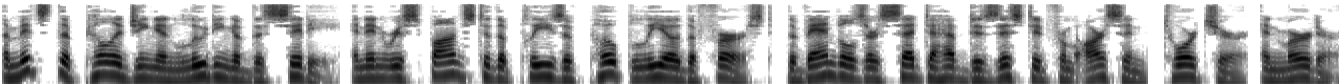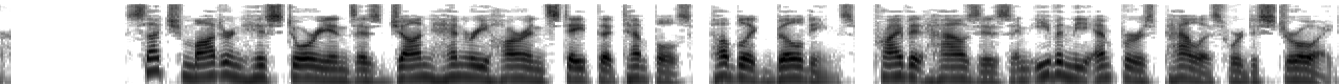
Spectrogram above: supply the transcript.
Amidst the pillaging and looting of the city, and in response to the pleas of Pope Leo I, the Vandals are said to have desisted from arson, torture, and murder. Such modern historians as John Henry Haaren state that temples, public buildings, private houses and even the emperor's palace were destroyed.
